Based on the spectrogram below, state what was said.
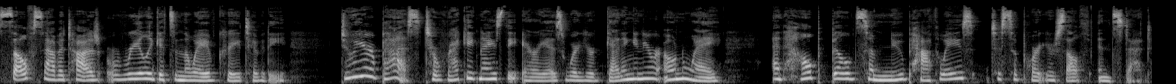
Self sabotage really gets in the way of creativity. Do your best to recognize the areas where you're getting in your own way and help build some new pathways to support yourself instead.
